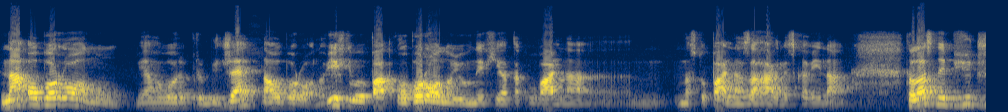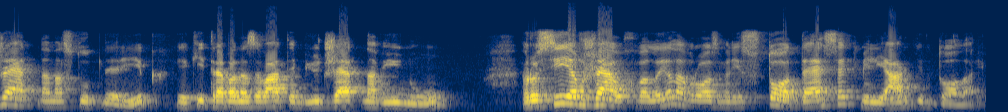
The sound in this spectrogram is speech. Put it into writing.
На оборону, я говорю про бюджет на оборону. В їхньому випадку обороною в них є атакувальна наступальна загарбницька війна. То, власне, бюджет на наступний рік, який треба називати бюджет на війну, Росія вже ухвалила в розмірі 110 мільярдів доларів.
